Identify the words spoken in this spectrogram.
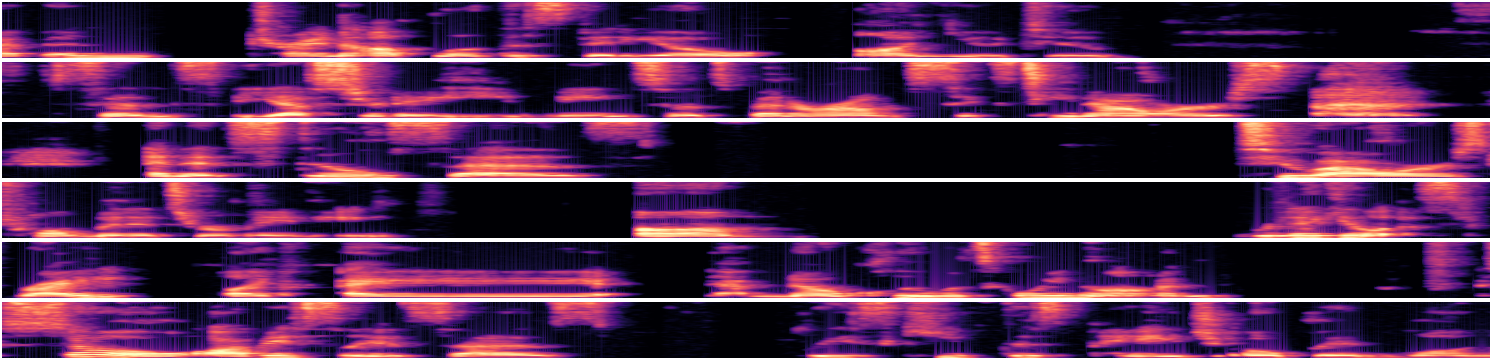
I've been trying to upload this video on YouTube since yesterday evening, so it's been around 16 hours, and it still says 2 hours 12 minutes remaining. Um ridiculous, right? Like I have no clue what's going on. So, obviously it says please keep this page open while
